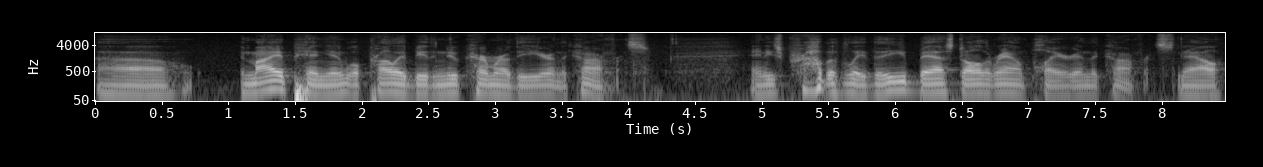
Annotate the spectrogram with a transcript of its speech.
uh, in my opinion, will probably be the newcomer of the year in the conference and he's probably the best all around player in the conference. Now,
